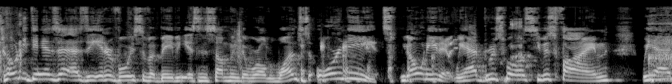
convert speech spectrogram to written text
Tony Danza as the inner voice of a baby isn't something the world wants or needs. We don't need it. We had Bruce Willis; he was fine. We had,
